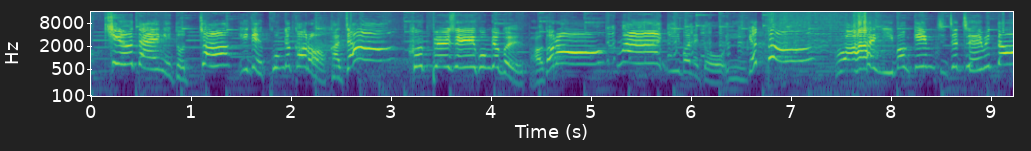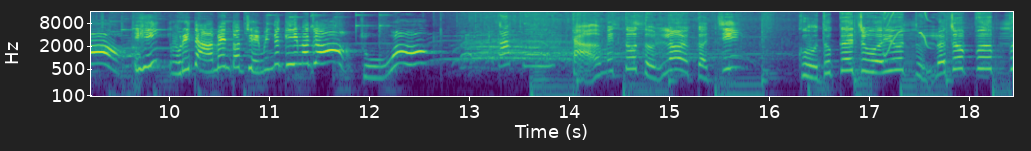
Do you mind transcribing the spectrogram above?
휴 다행히 도착! 이제 공격하러 가자! 흡혈새의 공격을 받아라! 와 이번에도 이겼다! 와 이번 게임 진짜 재밌다 우리 다음엔 더 재밌는 게임 하자. 좋아. 다음에 또 놀러 올 거지? 구독과 좋아요 눌러줘 뿌뿌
